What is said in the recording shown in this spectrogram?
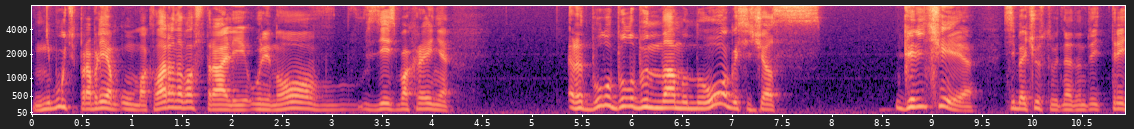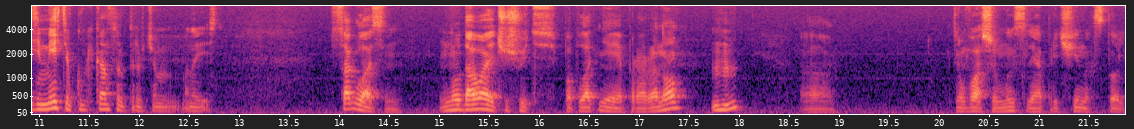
не будь проблем у Макларена в Австралии, у Рено в- здесь, в Бахрейне, Red Bull было бы намного сейчас горячее себя чувствовать на этом тре- третьем месте в Кубке конструкторов, чем оно есть. Согласен. Ну, давай чуть-чуть поплотнее про Рено. А, ваши мысли о причинах столь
